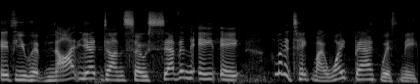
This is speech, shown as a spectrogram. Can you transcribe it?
if you have not yet done so. 788. I'm going to take my white bag with me.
